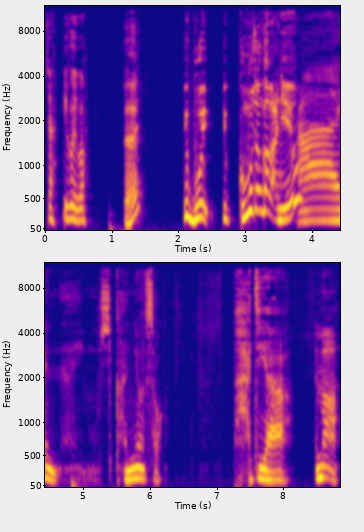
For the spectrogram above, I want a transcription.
자, 이거 입어. 에? 이거 뭐예요? 이거 고무장갑 아니에요? 아이, 나이 무식한 녀석. 바지야. 임마.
